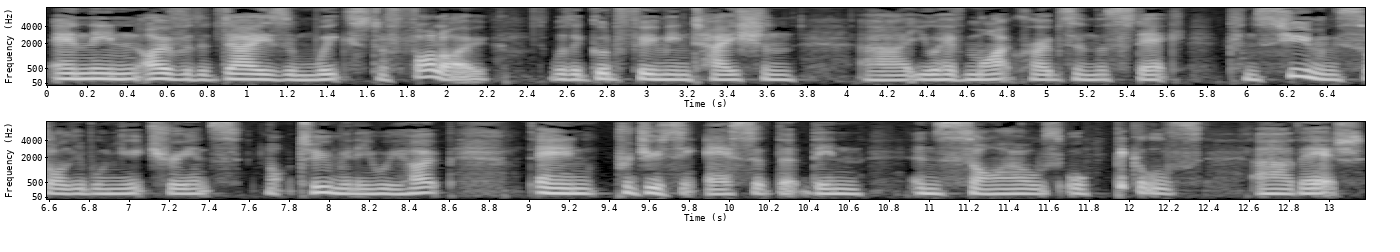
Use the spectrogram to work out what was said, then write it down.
And then over the days and weeks to follow, with a good fermentation, uh, you have microbes in the stack consuming soluble nutrients, not too many, we hope, and producing acid that then ensiles or pickles uh, that.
